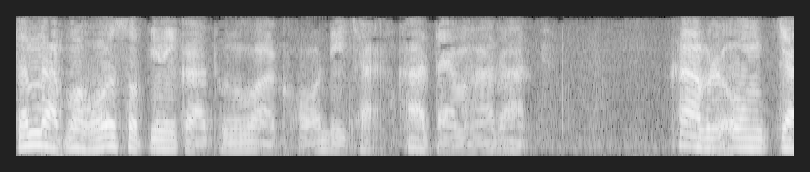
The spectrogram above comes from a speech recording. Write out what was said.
สำหรับมโหสถยังได้กราบทูลว่าขอเดชะข้าแต่มหาราชข้าพระองค์จะ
